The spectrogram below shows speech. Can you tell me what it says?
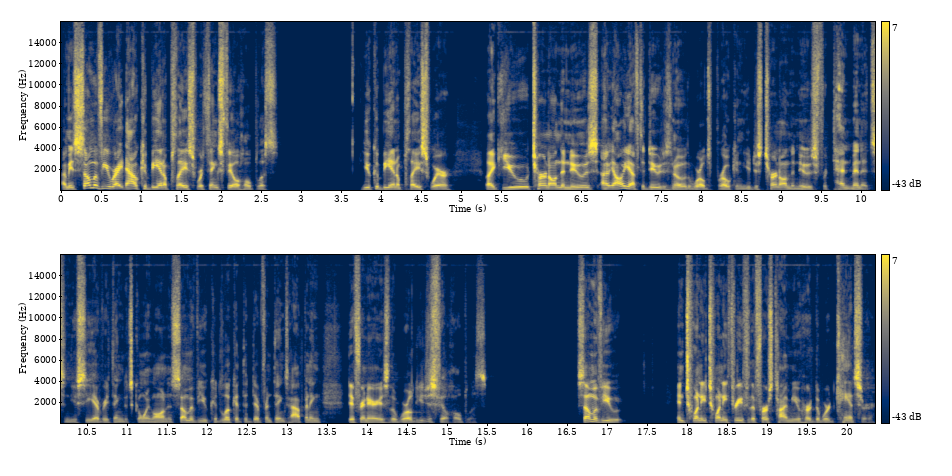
I mean, some of you right now could be in a place where things feel hopeless. You could be in a place where, like, you turn on the news. I mean, all you have to do is know the world's broken. You just turn on the news for 10 minutes and you see everything that's going on. And some of you could look at the different things happening, different areas of the world. You just feel hopeless. Some of you in 2023, for the first time, you heard the word cancer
